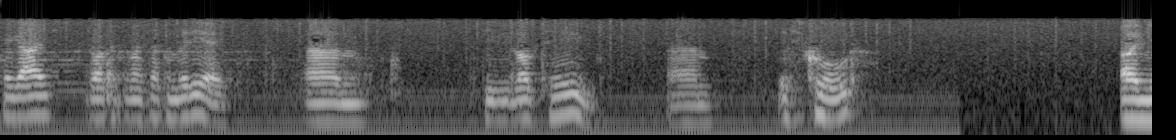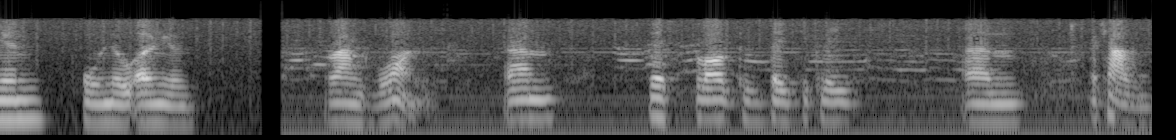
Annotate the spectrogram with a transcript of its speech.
Hey guys, welcome to my second video. Um, Vlog 2. Um, it's called Onion or No Onion. Round 1. Um, this vlog is basically um, a challenge.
